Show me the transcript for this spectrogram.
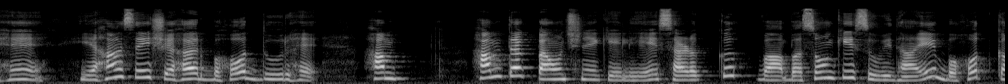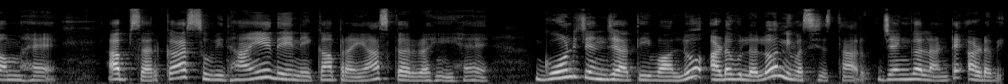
हैं यहाँ से शहर बहुत दूर है हम हम तक पहुँचने के लिए सड़क व बसों की सुविधाएं बहुत कम है अब सरकार सुविधाएं देने का प्रयास कर रही है గోండ్ జనజాతి వాళ్ళు అడవులలో నివసిస్తారు. జంగల్ అంటే అడవి.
